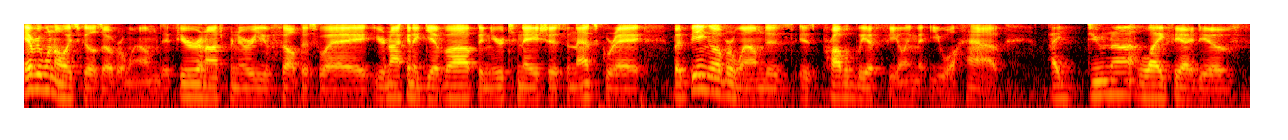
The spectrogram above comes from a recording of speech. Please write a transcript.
everyone always feels overwhelmed. If you're an entrepreneur, you've felt this way. You're not going to give up, and you're tenacious, and that's great. But being overwhelmed is is probably a feeling that you will have. I do not like the idea of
